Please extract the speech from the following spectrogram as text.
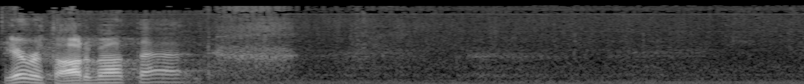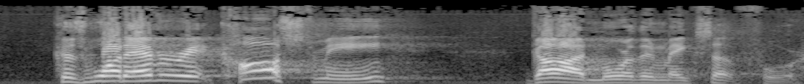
You ever thought about that? Because whatever it cost me, God more than makes up for.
